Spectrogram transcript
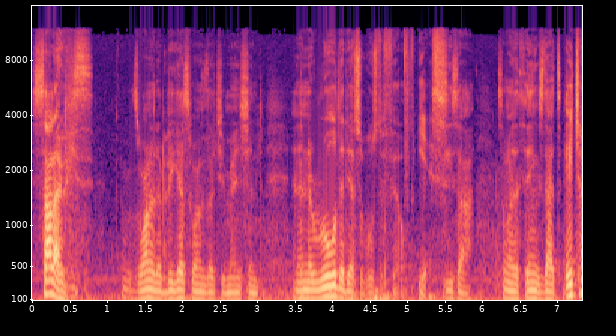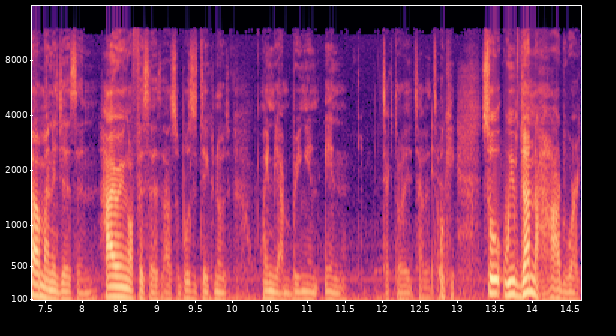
salaries was one of the biggest ones that you mentioned, and then the role that they're supposed to fill. Yes. These are some of the things that HR managers and hiring officers are supposed to take note when they are bringing in technology talent. Okay, so we've done the hard work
